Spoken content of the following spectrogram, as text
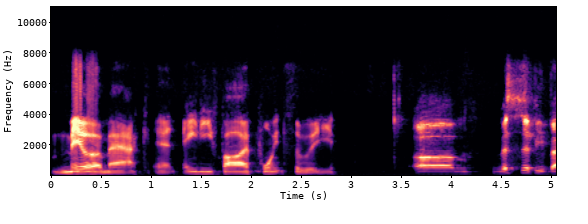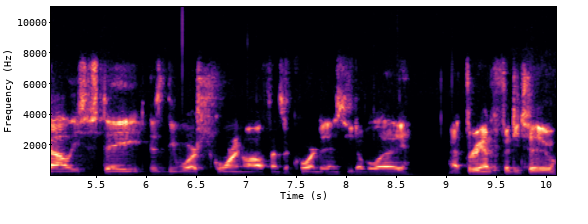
Merrimack at 85.3. Um, Mississippi Valley State is the worst scoring offense according to NCAA at 352.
